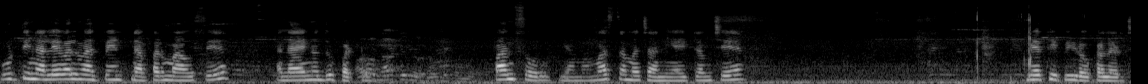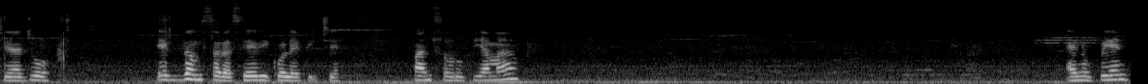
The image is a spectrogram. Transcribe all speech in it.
કુર્તીના લેવલમાં જ પેન્ટના ફરમાં આવશે અને એનો દુપટ્ટો. પાંચસો રૂપિયામાં મસ્ત મજાની આઈટમ છે. મેથી પીળો કલર છે આ જો એકદમ સરસ હેવી ક્વોલિટી છે. પાંચસો રૂપિયામાં. એનું પેન્ટ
